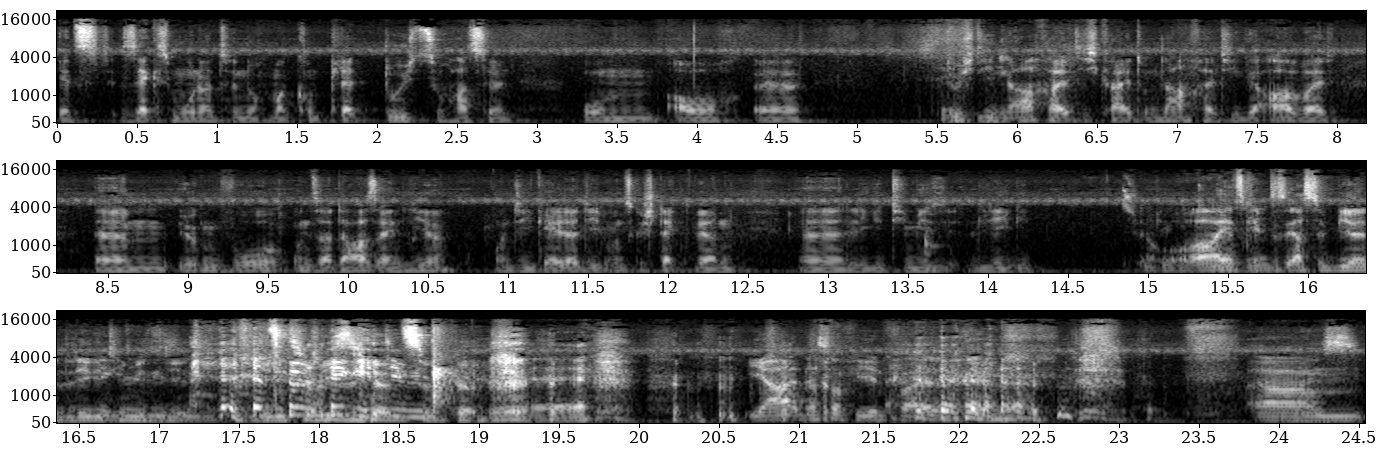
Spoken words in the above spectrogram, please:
jetzt sechs Monate nochmal komplett durchzuhasseln, um auch äh, durch die. Nachhaltigkeit und nachhaltige Arbeit ähm, irgendwo unser Dasein hier und die Gelder, die in uns gesteckt werden, äh, legitimisieren. Legi oh, jetzt kriegt das erste Bier legitimisieren, legitimisieren zu können. Äh, Ja, das auf jeden Fall. ähm,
